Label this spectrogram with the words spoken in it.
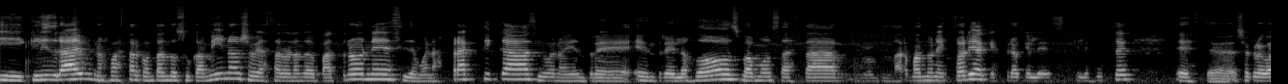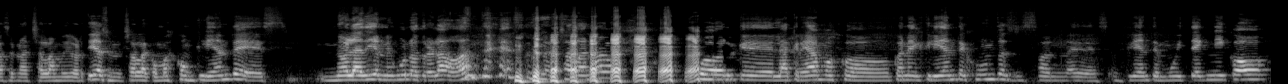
Y CliDrive nos va a estar contando su camino. Yo voy a estar hablando de patrones y de buenas prácticas. Y bueno, y entre, entre los dos vamos a estar armando una historia que espero que les, que les guste. Este, yo creo que va a ser una charla muy divertida. Es una charla como es con clientes, no la di en ningún otro lado antes, porque la creamos con, el cliente juntos, son, es un cliente muy técnico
